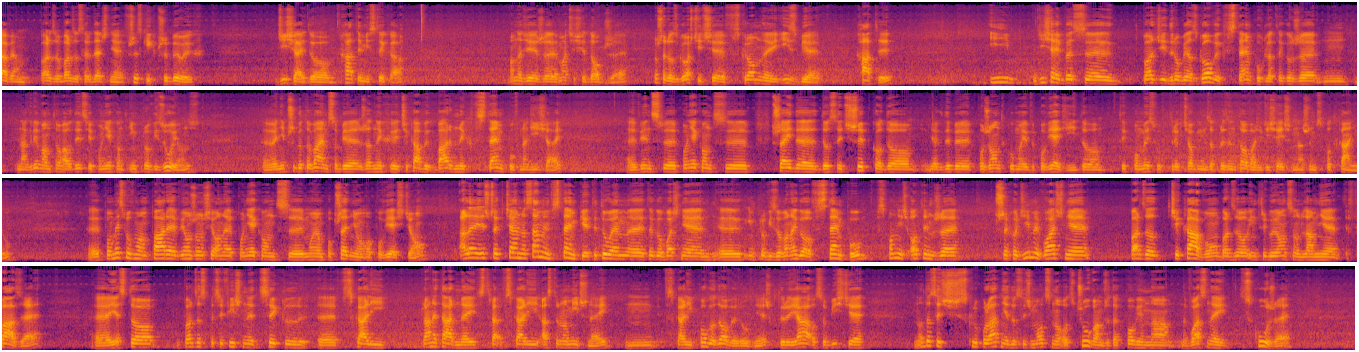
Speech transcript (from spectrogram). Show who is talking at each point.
Speaker 1: Pozdrawiam bardzo, bardzo serdecznie wszystkich przybyłych dzisiaj do chaty Mistyka. Mam nadzieję, że macie się dobrze. Proszę rozgościć się w skromnej izbie chaty. I dzisiaj bez e, bardziej drobiazgowych wstępów, dlatego że mm, nagrywam tę audycję poniekąd improwizując. E, nie przygotowałem sobie żadnych ciekawych, barwnych wstępów na dzisiaj, więc poniekąd przejdę dosyć szybko do jak gdyby porządku mojej wypowiedzi, do tych pomysłów, które chciałbym zaprezentować w dzisiejszym naszym spotkaniu. E, pomysłów mam parę, wiążą się one poniekąd z moją poprzednią opowieścią, ale jeszcze chciałem na samym wstępie, tytułem e, tego właśnie e, improwizowanego wstępu, wspomnieć o tym, że przechodzimy właśnie bardzo ciekawą, bardzo intrygującą dla mnie fazę. Jest to bardzo specyficzny cykl w skali planetarnej, w skali astronomicznej, mm, w skali pogodowej również, który ja osobiście no dosyć skrupulatnie, dosyć mocno odczuwam, że tak powiem, na własnej skórze.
